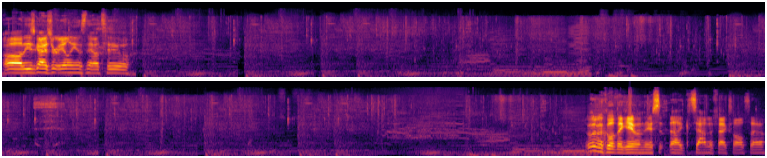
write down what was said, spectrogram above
Oh, these guys are aliens now too. Would have been cool if they gave them these like sound effects also.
